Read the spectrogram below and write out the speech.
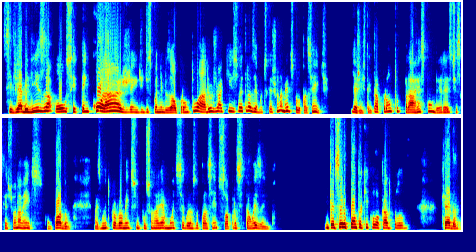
se viabiliza ou se tem coragem de disponibilizar o prontuário, já que isso vai trazer muitos questionamentos pelo paciente. E a gente tem que estar pronto para responder a estes questionamentos, concordam? Mas muito provavelmente isso impulsionaria muito a segurança do paciente, só para citar um exemplo. Um terceiro ponto aqui colocado pelo Kedar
